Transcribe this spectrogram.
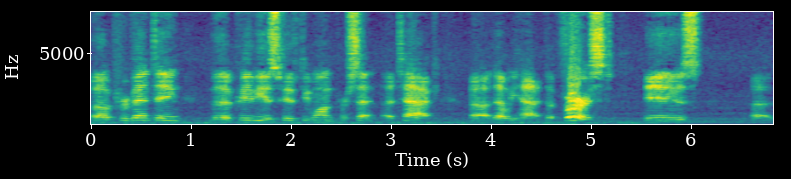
of preventing the previous 51% attack uh, that we had. The first is uh,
